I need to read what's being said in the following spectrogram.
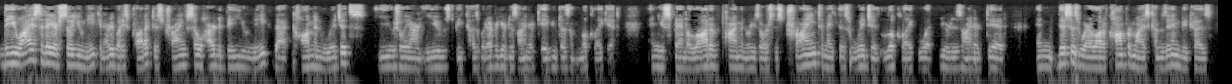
The UIs today are so unique and everybody's product is trying so hard to be unique that common widgets usually aren't used because whatever your designer gave you doesn't look like it. And you spend a lot of time and resources trying to make this widget look like what your designer did. And this is where a lot of compromise comes in because –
